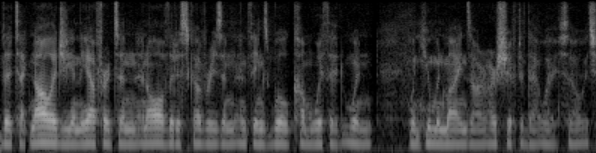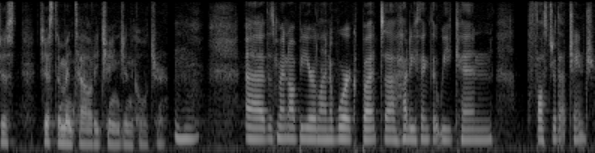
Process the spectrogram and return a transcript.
the technology and the efforts and, and all of the discoveries and, and things will come with it when when human minds are, are shifted that way. So it's just just a mentality change in culture. Hmm Uh, this might not be your line of work, but uh, how do you think that we can foster that change?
